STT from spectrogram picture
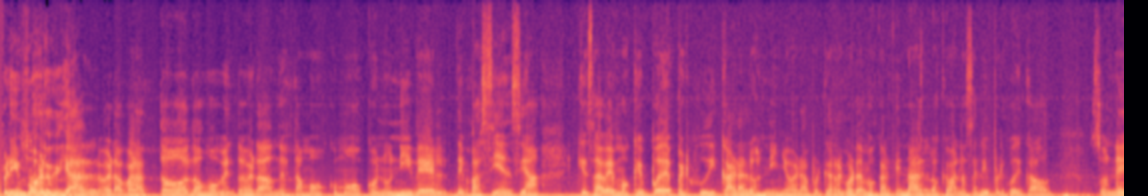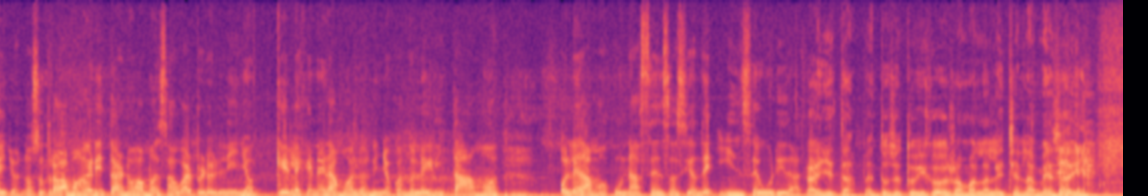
primordial, ¿verdad? Para todos los momentos, ¿verdad? Donde estamos como con un nivel de paciencia que sabemos que puede perjudicar a los niños, ¿verdad? Porque recordemos que al final los que van a salir perjudicados son ellos. Nosotros vamos a gritar, nos vamos a desahogar, pero el niño, ¿qué le generamos a los niños cuando le gritamos o le damos una sensación de inseguridad? Ahí está. Entonces tu hijo derrama la leche en la mesa y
